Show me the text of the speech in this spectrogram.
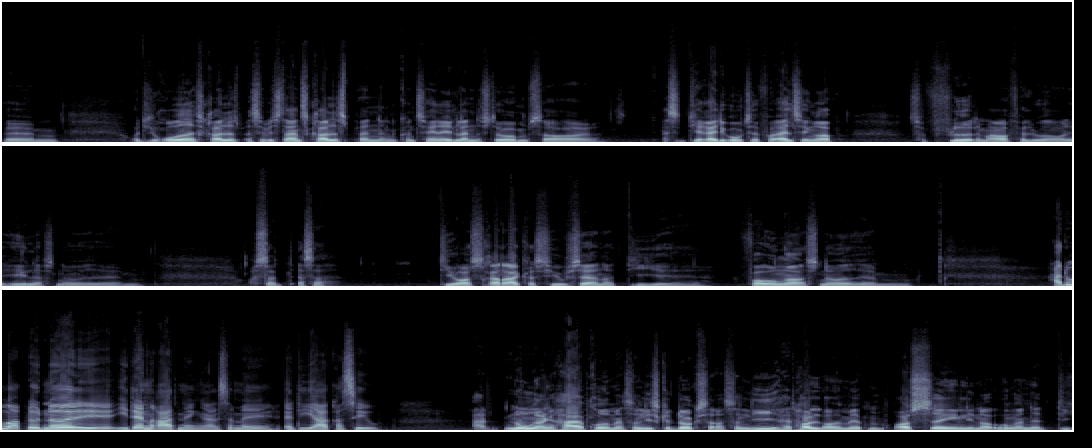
Øhm, og de råder i altså hvis der er en skraldespand eller en container, et eller andet, der står åben, så øh, altså, de er rigtig gode til at få alting op. Så flyder det med affald ud over det hele og sådan noget. Øhm, og så, altså, de er også ret aggressive, især når de øh, får unger og sådan noget. Øhm, Har du oplevet noget øh, i den retning, altså med, at de er aggressive? Ej, nogle gange har jeg prøvet, at man sådan lige skal dukke sig og sådan lige have et holdt øje med dem. Også så egentlig, når ungerne de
